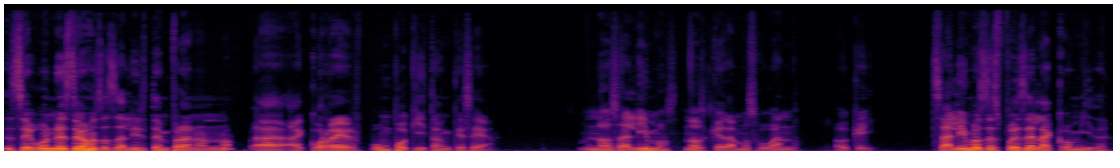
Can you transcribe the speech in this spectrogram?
Según esto íbamos a salir temprano, ¿no? A, a correr un poquito, aunque sea. Nos salimos, nos quedamos jugando. Ok. Salimos después de la comida.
